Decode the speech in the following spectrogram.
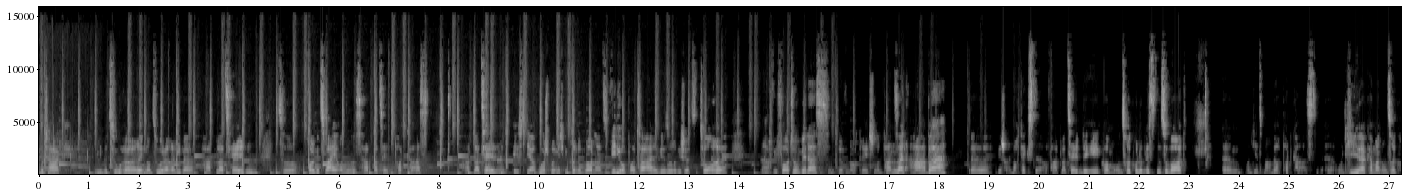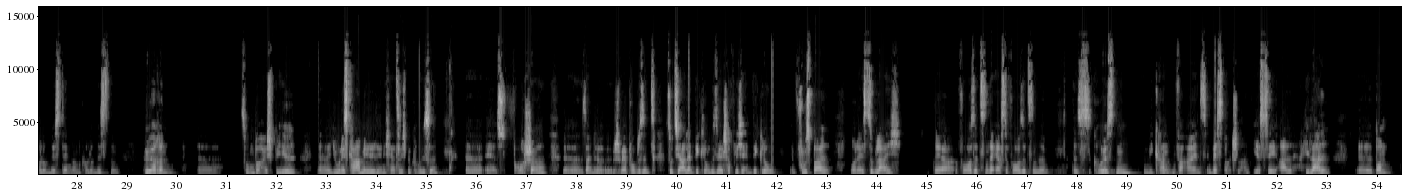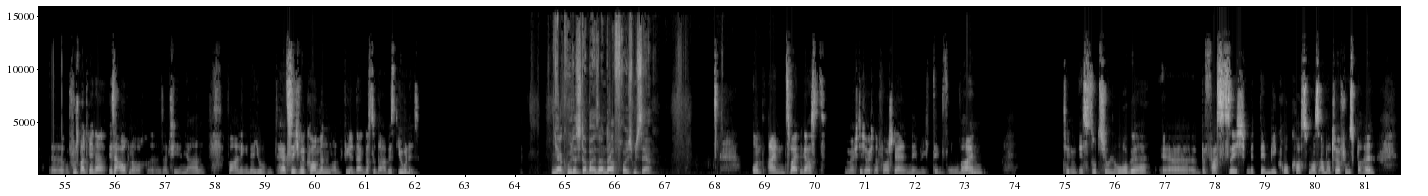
Guten Tag, liebe Zuhörerinnen und Zuhörer, liebe Hartplatzhelden, zur Folge 2 unseres Hartplatzhelden Podcasts. Hartplatzhelden ist ja ursprünglich gegründet worden als Videoportal. Wir suchen die schönsten Tore. Nach wie vor tun wir das, dürfen auch Gretchen und Pannen sein, aber äh, wir schreiben auch Texte. Auf hartplatzhelden.de kommen unsere Kolumnisten zu Wort. Ähm, und jetzt machen wir auch Podcasts. Äh, und hier kann man unsere Kolumnistinnen und Kolumnisten hören. Äh, zum Beispiel äh, Yunis Kamil, den ich herzlich begrüße. Äh, er ist Forscher. Äh, seine Schwerpunkte sind Sozialentwicklung, gesellschaftliche Entwicklung im Fußball. Und er ist zugleich der Vorsitzende, der erste Vorsitzende des größten Migrantenvereins in Westdeutschland, ISC Al-Hilal äh, Bonn. Äh, und Fußballtrainer ist er auch noch äh, seit vielen Jahren, vor allen Dingen in der Jugend. Herzlich willkommen und vielen Dank, dass du da bist, Younes. Ja, cool, dass ich dabei sein darf. Freue ich mich sehr. Und einen zweiten Gast möchte ich euch noch vorstellen, nämlich Tim Frohwein. Tim ist Soziologe. Er befasst sich mit dem Mikrokosmos Amateurfußball,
